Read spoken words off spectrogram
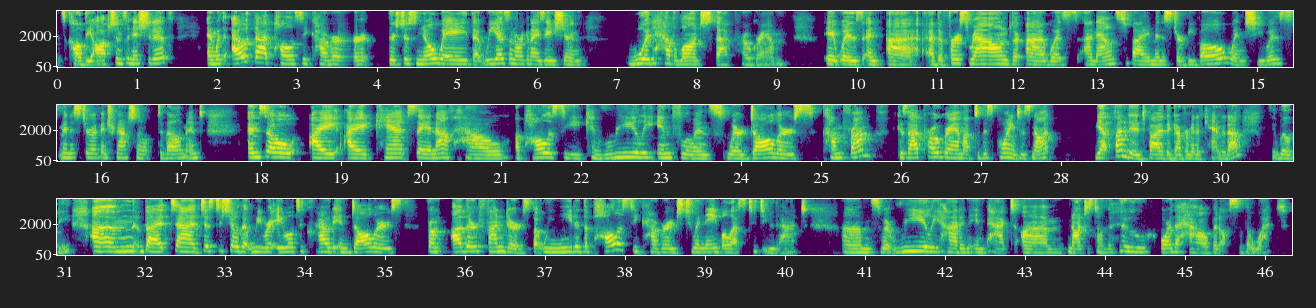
It's called the Options Initiative. And without that policy cover, there's just no way that we as an organization would have launched that program. It was an, uh, the first round uh, was announced by Minister Bibeau when she was Minister of International Development. And so I, I can't say enough how a policy can really influence where dollars come from, because that program up to this point is not yet funded by the government of Canada. It will be. Um, but uh, just to show that we were able to crowd in dollars from other funders, but we needed the policy coverage to enable us to do that. Um, so it really had an impact um, not just on the who or the how, but also the what.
